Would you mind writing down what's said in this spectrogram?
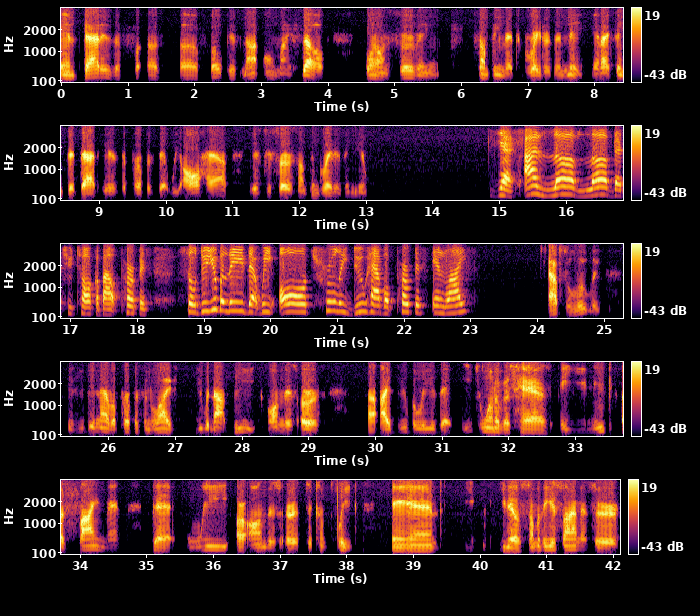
And that is a, a, a focus not on myself, but on serving something that's greater than me. And I think that that is the purpose that we all have is to serve something greater than you. Yes, I love, love that you talk about purpose. So, do you believe that we all truly do have a purpose in life? Absolutely. If you didn't have a purpose in life, you would not be on this earth. Uh, I do believe that each one of us has a unique assignment that we are on this earth to complete. And, you know, some of the assignments are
